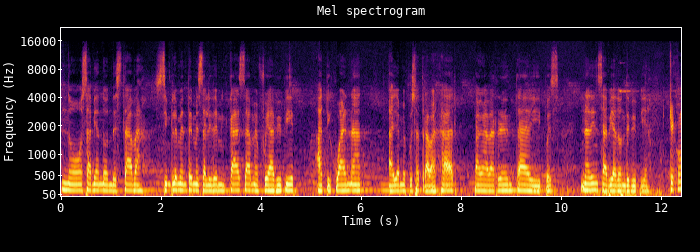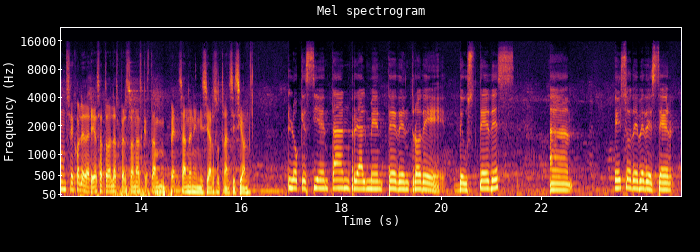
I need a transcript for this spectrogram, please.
no sabían dónde estaba. Simplemente me salí de mi casa, me fui a vivir a Tijuana, allá me puse a trabajar, pagaba renta y pues nadie sabía dónde vivía. ¿Qué consejo le darías a todas las personas que están pensando en iniciar su transición? Lo que sientan realmente dentro de, de ustedes, ah, eso debe de ser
